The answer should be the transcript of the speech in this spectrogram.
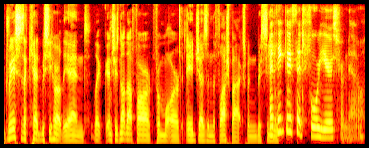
Grace is a kid. We see her at the end, like, and she's not that far from what her age is in the flashbacks when we see. I think they said four years from now,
